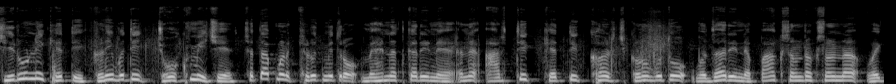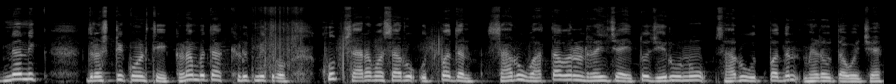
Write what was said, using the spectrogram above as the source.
જીરુની ખેતી ઘણી બધી જોખમી છે. છતાં પણ ખેડૂત મિત્રો મહેનત કરીને અને આર્થિક ખેતી ખર્ચ ઘણો બધો વધારીને પાક સંરક્ષણના વૈજ્ઞાનિક દ્રષ્ટિકોણથી ઘણા બધા ખેડૂત મિત્રો ખૂબ સારામાં સારું ઉત્પાદન, સારું વાતાવરણ રહી જાય તો જીરુનું સારું ઉત્પાદન મેળવતા હોય છે.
